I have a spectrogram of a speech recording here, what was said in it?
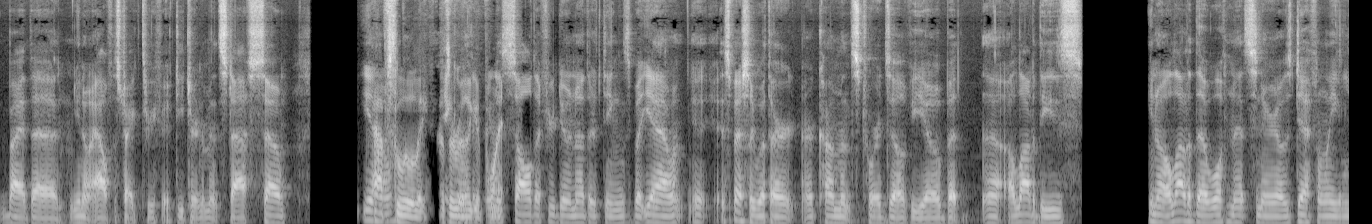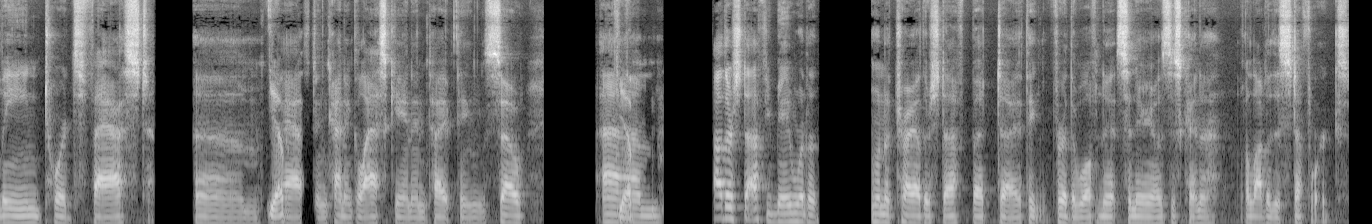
by the you know Alpha Strike 350 tournament stuff. So, you know, Absolutely, that's a really good point. Salt if you're doing other things, but yeah, especially with our our comments towards LVO. But uh, a lot of these, you know, a lot of the WolfNet scenarios definitely lean towards fast, um, Yep. fast and kind of glass cannon type things. So, um, other stuff you may want to want to try other stuff, but uh, I think for the WolfNet scenarios, this kind of a lot of this stuff works.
